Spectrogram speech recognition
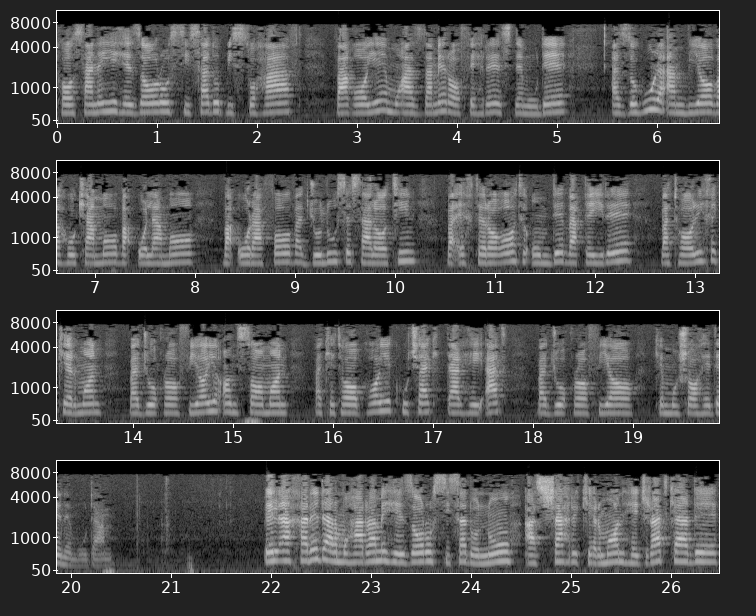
تا سنه 1327 وقایع معظمه را فهرست نموده از ظهور انبیا و حکما و علما و عرفا و جلوس سلاطین و اختراعات عمده و غیره و تاریخ کرمان و جغرافیای آن سامان و کتابهای کوچک در هیئت و جغرافیا که مشاهده نمودم. بالاخره در محرم 1309 از شهر کرمان هجرت کرده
